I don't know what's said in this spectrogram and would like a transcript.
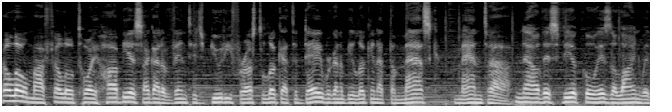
Hello, my fellow toy hobbyists. I got a vintage beauty for us to look at today. We're going to be looking at the Mask Manta. Now, this vehicle is aligned with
